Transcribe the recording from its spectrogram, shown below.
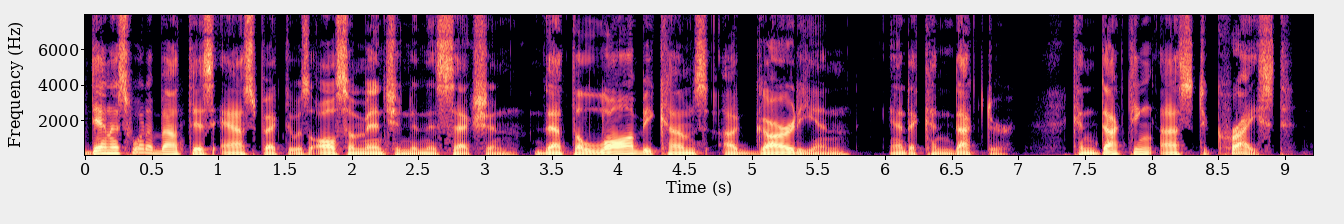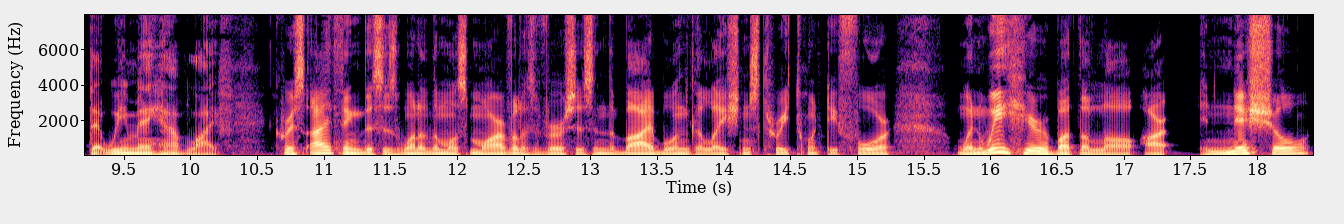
Dennis, what about this aspect that was also mentioned in this section that the law becomes a guardian and a conductor, conducting us to Christ that we may have life? Chris, I think this is one of the most marvelous verses in the Bible in Galatians 3:24. When we hear about the law, our initial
